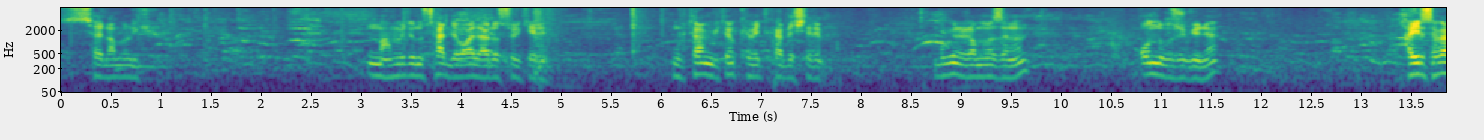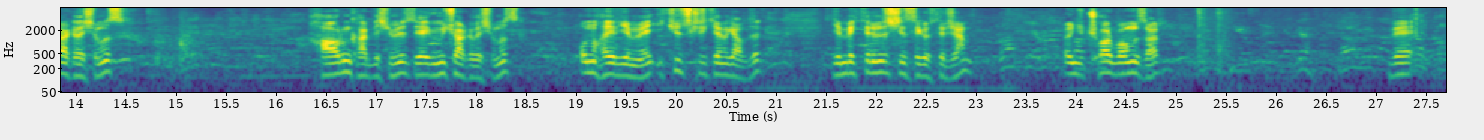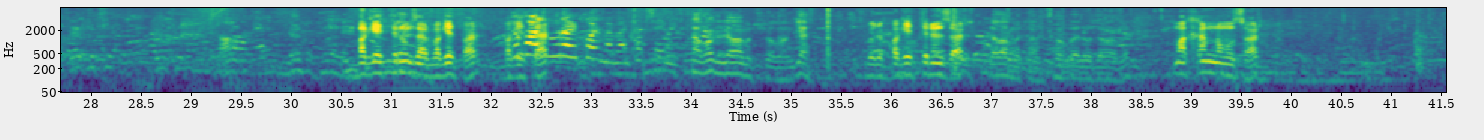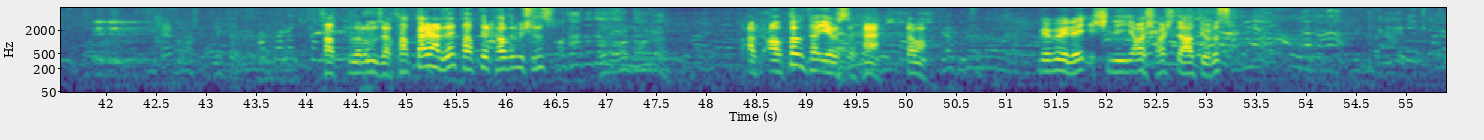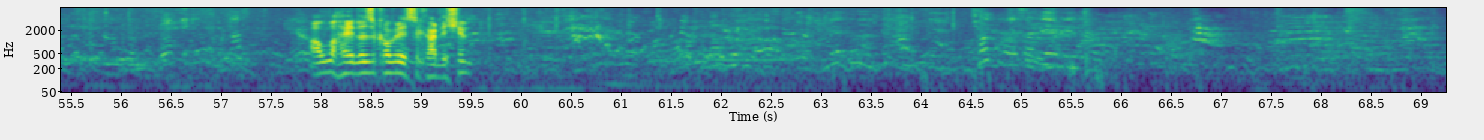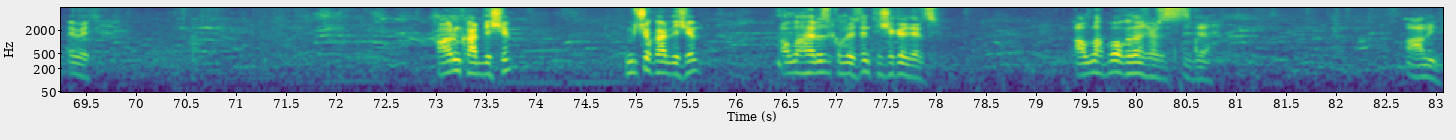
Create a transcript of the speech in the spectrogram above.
Selamünaleyküm. Muhammedun salli ve ala Resulü Kerim. Muhterem muhterem kıymetli kardeşlerim. Bugün Ramazan'ın 19. günü. Hayırsever arkadaşımız Harun kardeşimiz ve Müç arkadaşımız onu hayır yemeğe 200 kişilik yemek yaptık. Yemeklerimizi şimdi size göstereceğim. Önce çorbamız var. Ve bagetlerimiz var, baget var. Yok Bagetler. abi burayı koyma ben çok sevmiyorum. Tamam hadi devam et o zaman gel. Böyle bagetlerimiz var. Devam et abi. Tamam böyle devam et. Makarnamız var. Abi bana iki tane. Tatlılarımız var. Tatlılar nerede? Tatlıları kaldırmışsınız. Orada orada orada. Ar- Altta mı ta- yarısı? Ha, tamam. Ve böyle şimdi yavaş yavaş dağıtıyoruz. Allah hayırınızı kabul etsin kardeşim. Evet. Harun kardeşim, Miço kardeşim, Allah hayırınızı kabul etsin. Teşekkür ederiz. Allah bol kazanç versin sizlere. Amin.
